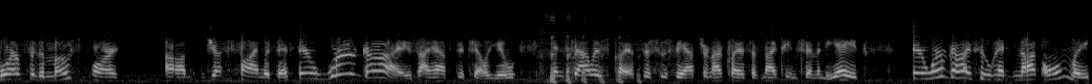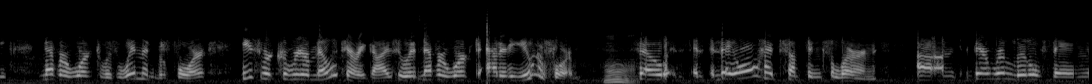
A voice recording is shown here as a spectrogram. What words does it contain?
were, for the most part, um, just fine with it. There were guys, I have to tell you, in Sally's class. This was the astronaut class of 1978. There were guys who had not only never worked with women before, these were career military guys who had never worked out of a uniform. Hmm. So they all had something to learn. Um, there were little things.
